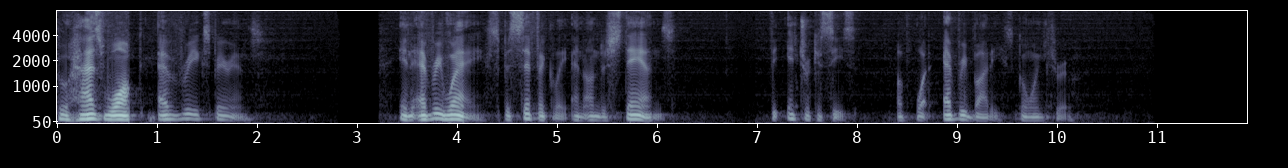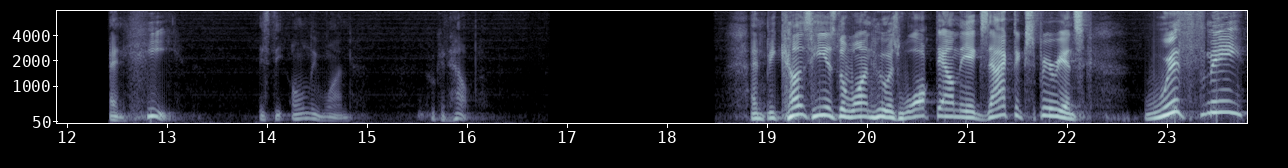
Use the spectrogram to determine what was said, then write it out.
who has walked every experience in every way, specifically, and understands the intricacies of what everybody's going through. And He is the only one who can help. And because He is the one who has walked down the exact experience with me,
